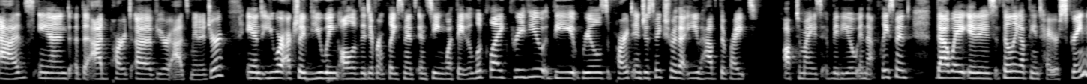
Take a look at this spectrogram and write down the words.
ads and the ad part of your ads manager and you are actually viewing all of the different placements and seeing what they look like, preview the reels part and just make sure that you have the right optimize video in that placement. That way it is filling up the entire screen.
